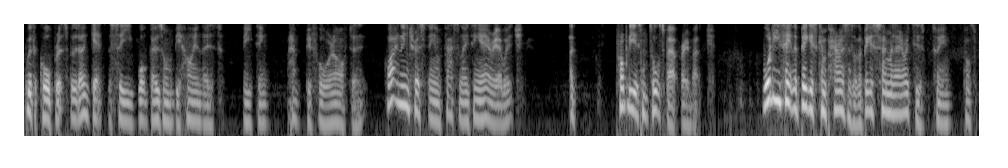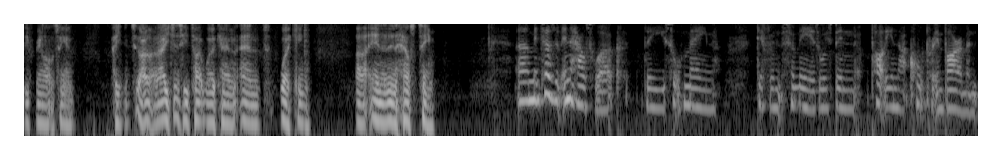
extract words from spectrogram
with the corporates, but they don't get to see what goes on behind those meetings, happens before and after. Quite an interesting and fascinating area, which uh, probably isn't talked about very much. What do you think the biggest comparisons are, the biggest similarities between possibly freelancing and agency, uh, agency type work and, and working uh, in an in-house team? Um, in terms of in-house work, the sort of main difference for me has always been partly in that corporate environment.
